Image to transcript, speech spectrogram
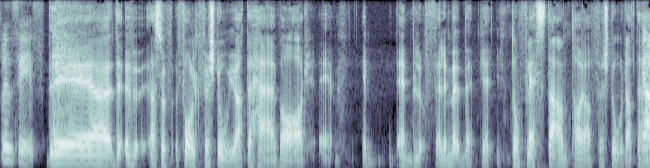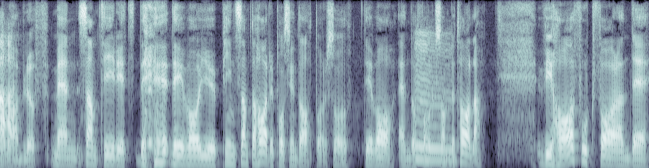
Precis. Det, det, alltså folk förstod ju att det här var eh, en bluff. Eller de flesta antar jag förstod att det här ja. var en bluff. Men samtidigt, det, det, var ju pinsamt att ha det på sin dator, så det var ändå folk mm. som betalade. Vi har fortfarande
